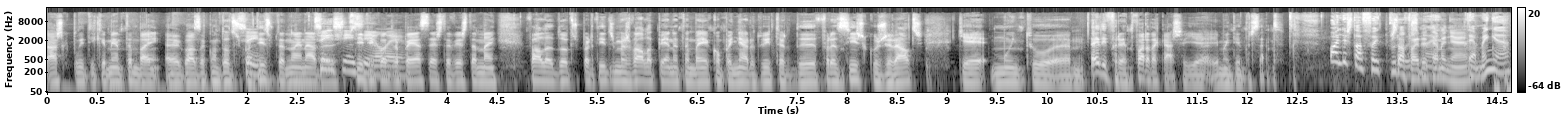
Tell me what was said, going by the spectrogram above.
acho que politicamente também eh, goza com todos os Sim. partidos, portanto não é nada Sim, sim, específico sim, contra ele o PS. Desta vez também fala de outros partidos, mas vale a pena também acompanhar o Twitter de Francisco Geraldes, que é muito. eh, é diferente, fora da caixa e é, é muito interessante. Olha, está feito por Está hoje, feito, não é? até amanhã. Até amanhã.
